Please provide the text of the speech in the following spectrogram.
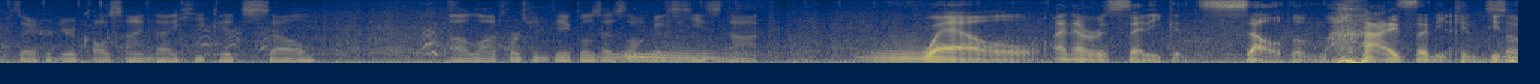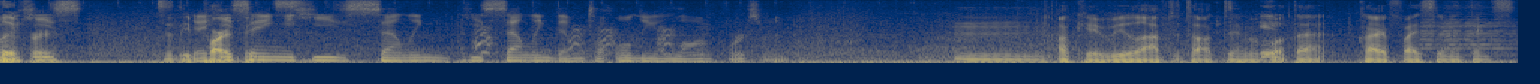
because I heard your call sign that he could sell uh, law enforcement vehicles as long as he's not. Well, I never said he could sell them. I said he can So deliver he's, to the yeah, he's saying he's selling he's selling them to only law enforcement. Mm, okay, we'll have to talk to him Yeah. about that. Clarify certain things.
